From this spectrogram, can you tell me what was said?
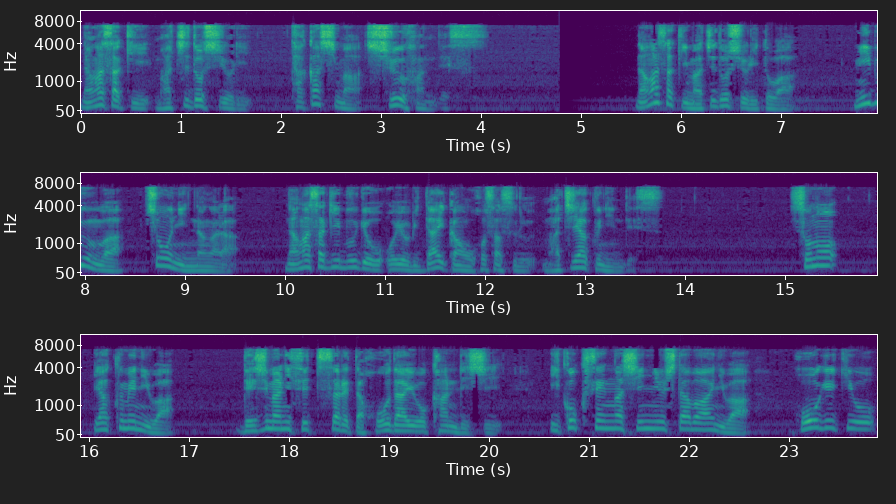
長崎町年より高島周藩です。長崎町年寄とは、身分は町人ながら、長崎奉行及び代官を補佐する町役人です。その役目には、出島に設置された砲台を管理し、異国船が侵入した場合には、砲撃を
